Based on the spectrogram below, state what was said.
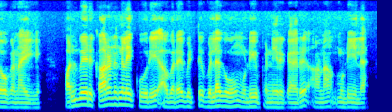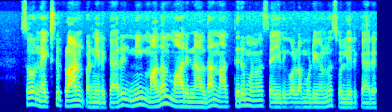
லோகநாயகி. பல்வேறு காரணங்களை கூறி அவரை விட்டு விலகவும் முடிவு பண்ணியிருக்காரு. ஆனால் முடியல. ஸோ நெக்ஸ்ட் பிளான் பண்ணியிருக்காரு. நீ மதம் மாறினால்தான் நான் திருமணம் செய்து கொள்ள முடியும்னு சொல்லியிருக்காரு.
